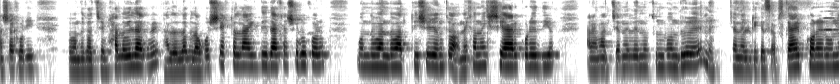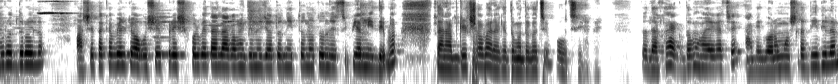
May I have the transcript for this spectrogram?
আশা করি তোমাদের কাছে ভালোই লাগবে। ভালো লাগলে অবশ্যই একটা লাইক দিয়ে দেখা শুরু করো। বন্ধুবান্ধব, আত্মীয় স্বজনকে অনেক অনেক শেয়ার করে দিও। আর আমার চ্যানেলে নতুন বন্ধু হয়ে এলে চ্যানেলটিকে সাবস্ক্রাইব করার অনুরোধ রইল। পাশে থাকা বেলটি অবশ্যই প্রেস করবে, তাহলে আগামী দিনে যত নিত্য নতুন রেসিপি আমি দেব, তার আপডেট সবার আগে তোমাদের কাছে পৌঁছে যাবে। তো দেখো, একদম হয়ে গেছে। আগে গরম মশলা দিয়ে দিলাম,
